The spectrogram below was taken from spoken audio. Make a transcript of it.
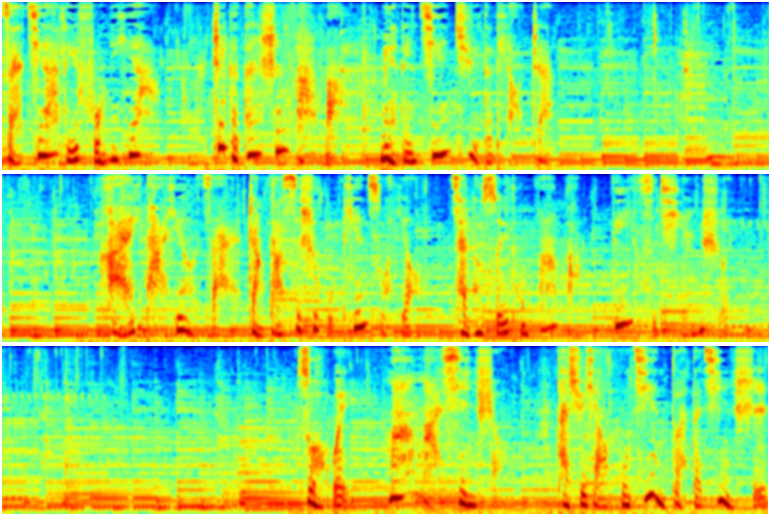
在加利福尼亚，这个单身妈妈面临艰巨的挑战。海獭幼崽长到四十五天左右，才能随同妈妈第一次潜水。作为妈妈新手。她需要不间断的进食，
